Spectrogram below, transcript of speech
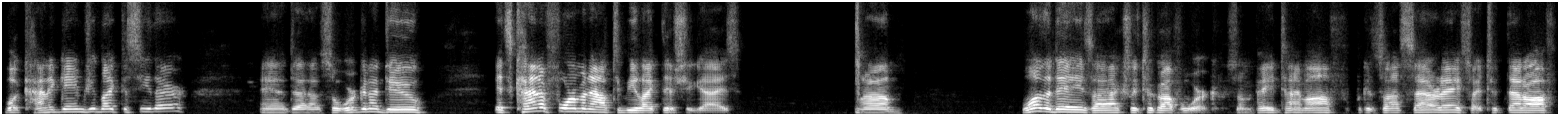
what kind of games you'd like to see there. And uh, so we're going to do, it's kind of forming out to be like this, you guys. Um, one of the days I actually took off of work, some paid time off because it's on Saturday, so I took that off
